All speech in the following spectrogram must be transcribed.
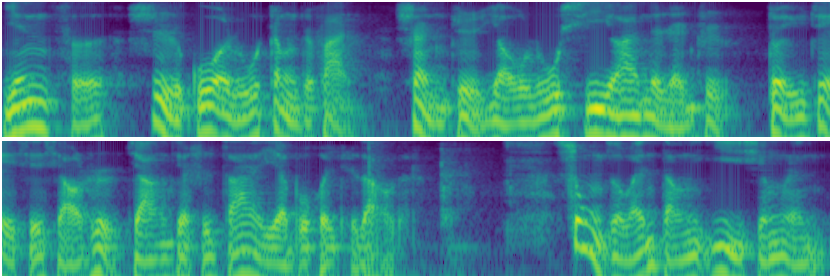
因此视郭如政治犯，甚至有如西安的人质。对于这些小事，蒋介石再也不会知道的了。宋子文等一行人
